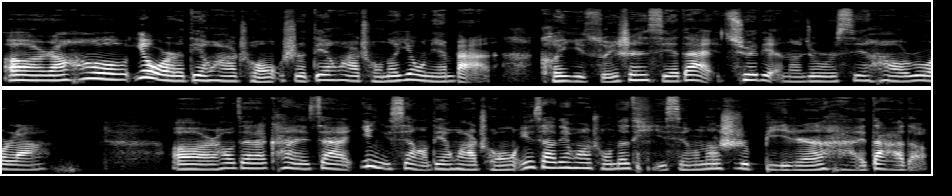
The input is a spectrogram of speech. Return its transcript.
呃，然后幼儿电话虫是电话虫的幼年版，可以随身携带，缺点呢就是信号弱啦。呃，然后再来看一下映像电话虫。映像电话虫的体型呢是比人还大的，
